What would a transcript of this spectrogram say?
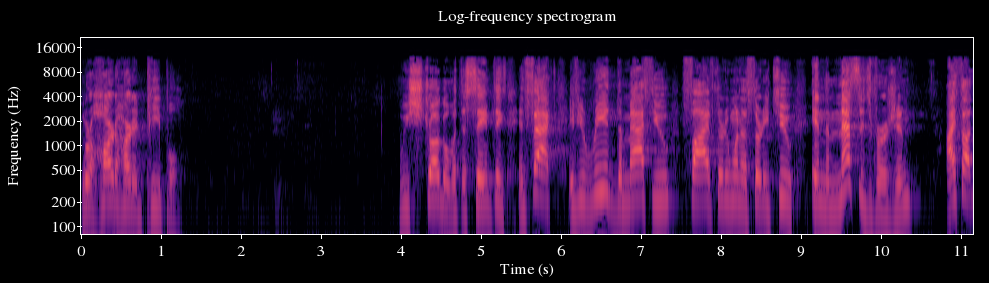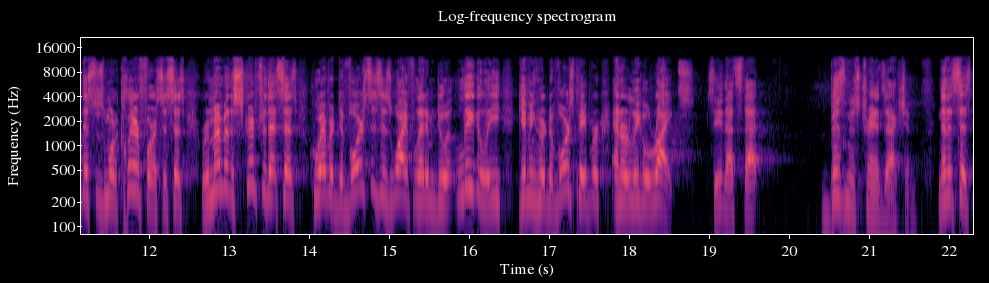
We're hard hearted people. We struggle with the same things. In fact, if you read the Matthew 5 31 to 32 in the message version, I thought this was more clear for us. It says, Remember the scripture that says, Whoever divorces his wife, let him do it legally, giving her divorce paper and her legal rights. See, that's that business transaction. And then it says,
